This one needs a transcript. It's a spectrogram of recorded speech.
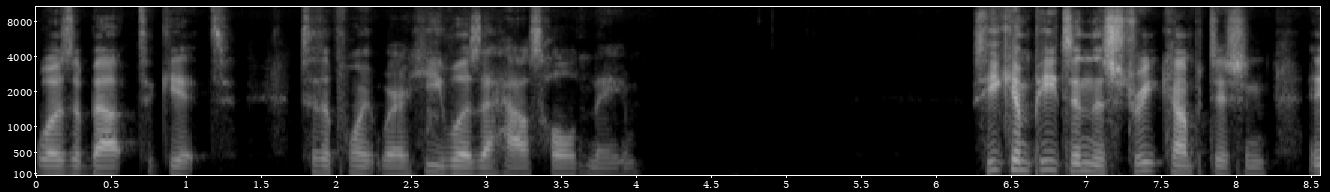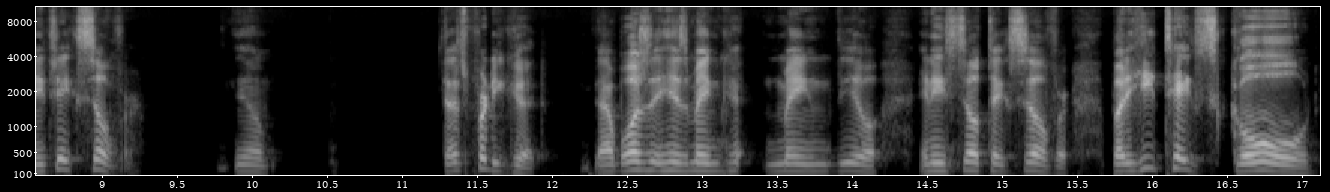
was about to get to the point where he was a household name. He competes in the street competition and he takes silver. You know, that's pretty good. That wasn't his main main deal, and he still takes silver. But he takes gold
